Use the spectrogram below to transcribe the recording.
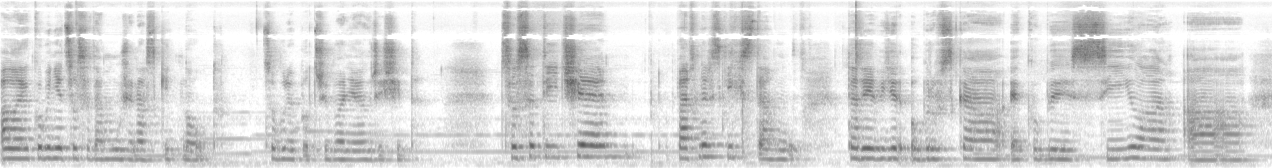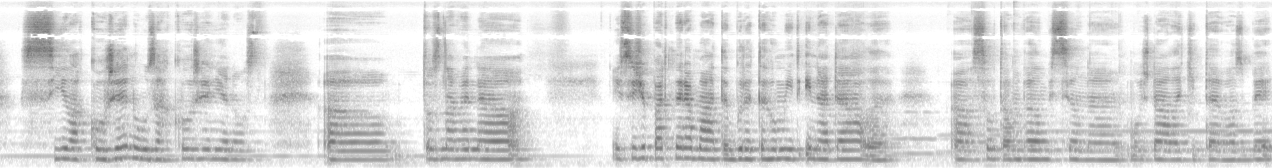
ale jakoby něco se tam může naskytnout, co bude potřeba nějak řešit. Co se týče partnerských vztahů, tady je vidět obrovská jakoby síla a síla kořenů, zakořeněnost. Uh, to znamená, jestliže partnera máte, budete ho mít i nadále. Uh, jsou tam velmi silné, možná letité vazby.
